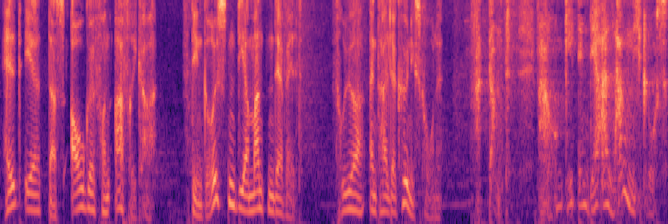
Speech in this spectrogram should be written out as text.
hält er das Auge von Afrika, den größten Diamanten der Welt. Früher ein Teil der Königskrone. Verdammt, warum geht denn der Alarm nicht los?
